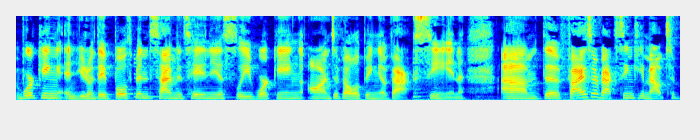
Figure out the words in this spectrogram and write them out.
working, and you know they've both been simultaneously working on developing a vaccine. Um, the Pfizer vaccine came out to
